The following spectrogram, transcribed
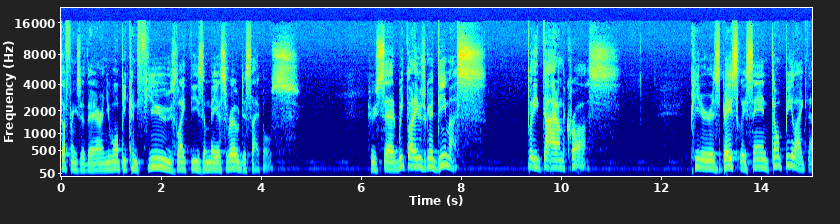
sufferings are there, and you won't be confused like these Emmaus Road disciples who said, We thought he was going to redeem us, but he died on the cross. Peter is basically saying, Don't be like them.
